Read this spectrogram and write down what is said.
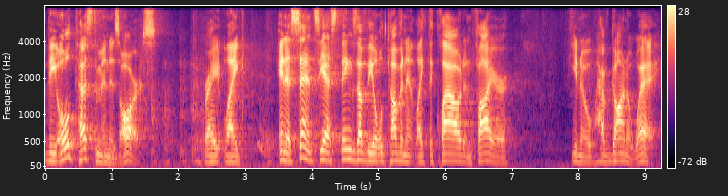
the Old Testament is ours. Right? Like, in a sense, yes, things of the old covenant, like the cloud and fire, you know, have gone away.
